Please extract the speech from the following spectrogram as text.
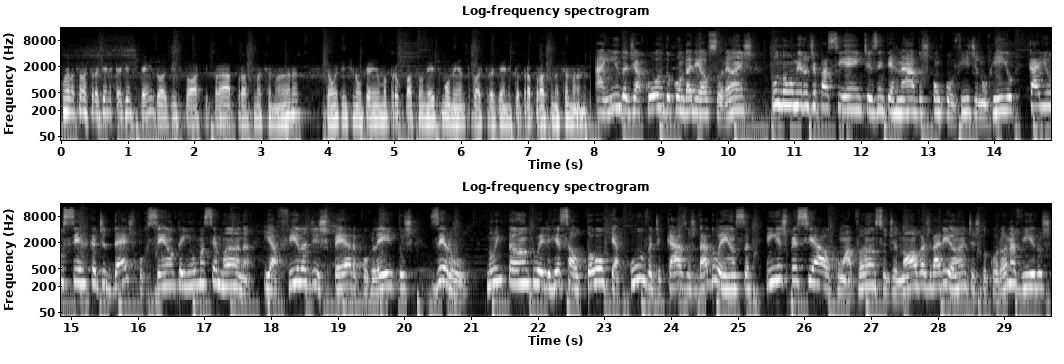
Com relação à AstraZeneca, a gente tem dose em estoque para a próxima semana. Então a gente não tem nenhuma preocupação nesse momento com a AstraZeneca para a próxima semana. Ainda de acordo com Daniel Sorães, o número de pacientes internados com Covid no Rio caiu cerca de 10% em uma semana e a fila de espera por leitos zerou. No entanto, ele ressaltou que a curva de casos da doença, em especial com o avanço de novas variantes do coronavírus,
